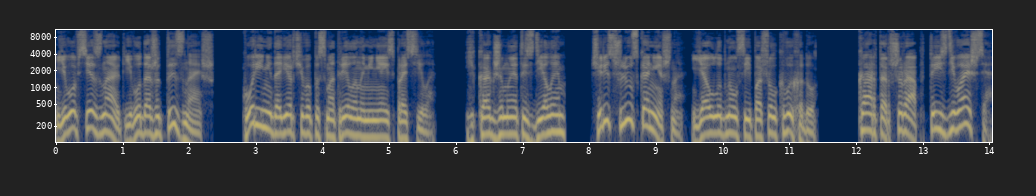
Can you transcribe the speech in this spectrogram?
Его все знают, его даже ты знаешь. Кори недоверчиво посмотрела на меня и спросила. «И как же мы это сделаем?» «Через шлюз, конечно». Я улыбнулся и пошел к выходу. «Картер, Шраб, ты издеваешься?»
